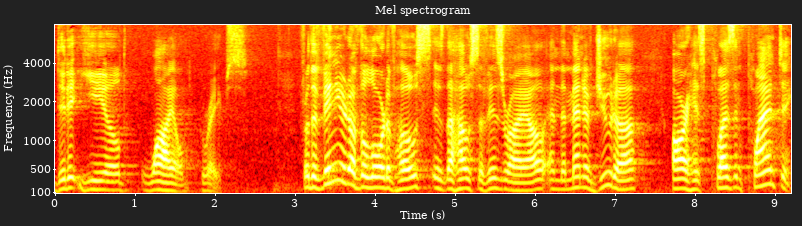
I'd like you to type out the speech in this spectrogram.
did it yield wild grapes? For the vineyard of the Lord of hosts is the house of Israel, and the men of Judah are his pleasant planting.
